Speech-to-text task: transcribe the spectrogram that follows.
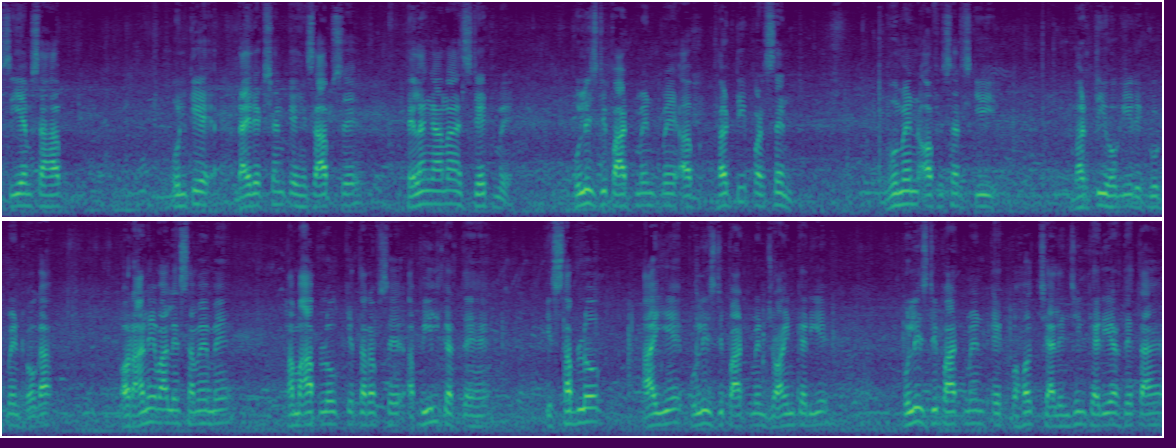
सीएम साहब उनके डायरेक्शन के हिसाब से तेलंगाना स्टेट में पुलिस डिपार्टमेंट में अब 30 परसेंट वुमेन ऑफिसर्स की भर्ती होगी रिक्रूटमेंट होगा। और आने वाले समय में हम आप लोग की तरफ़ से अपील करते हैं कि सब लोग आइए पुलिस डिपार्टमेंट ज्वाइन करिए। पुलिस डिपार्टमेंट एक बहुत चैलेंजिंग करियर देता है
